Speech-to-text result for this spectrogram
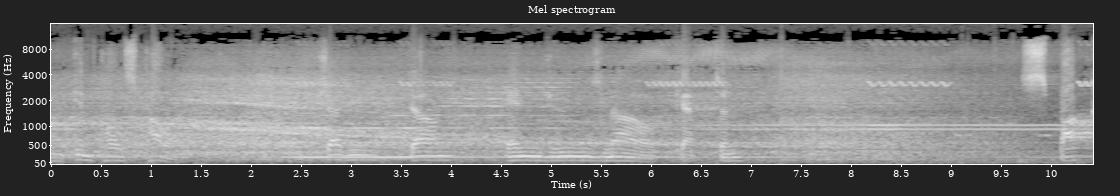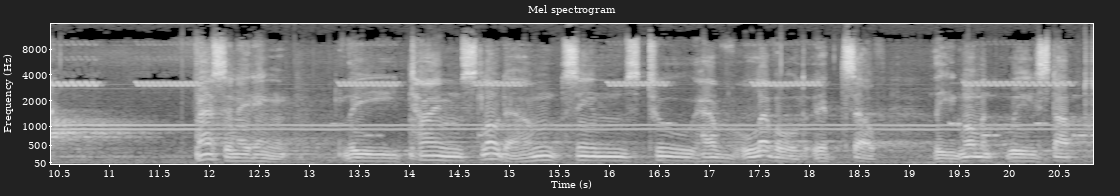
on impulse power. Shutting down engines now, Captain. Spock. Fascinating. The time slowdown seems to have leveled itself the moment we stopped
